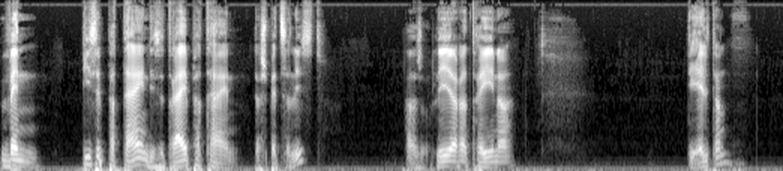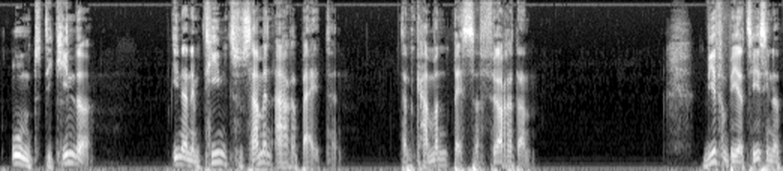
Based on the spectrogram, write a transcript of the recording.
Wenn diese Parteien, diese drei Parteien, der Spezialist, also Lehrer, Trainer, die Eltern und die Kinder in einem Team zusammenarbeiten, dann kann man besser fördern. Wir vom BRC sind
